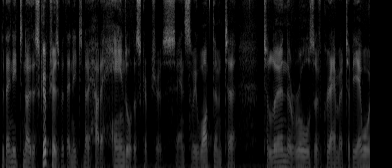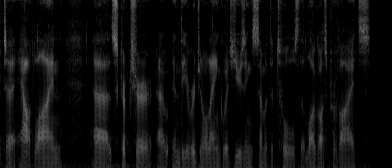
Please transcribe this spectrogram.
do they need to know the scriptures, but they need to know how to handle the scriptures, and so we want them to to learn the rules of grammar, to be able to outline uh, scripture uh, in the original language using some of the tools that Logos provides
